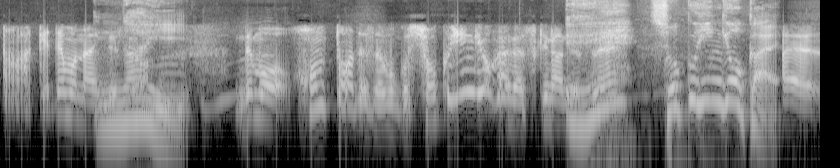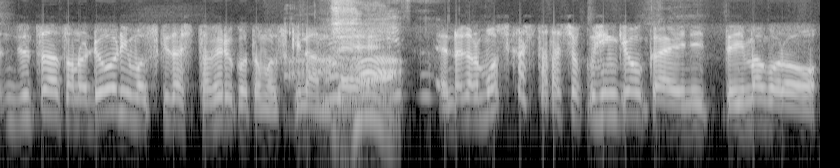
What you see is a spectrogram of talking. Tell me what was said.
たわけでもないんですよ。でも本当はですね、僕、食品業界が好きなんえですね。え食品業界？えー実はその料理も好きだし、食べることも好きなんで、はだからもしかしたら食品業界に行って、今頃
